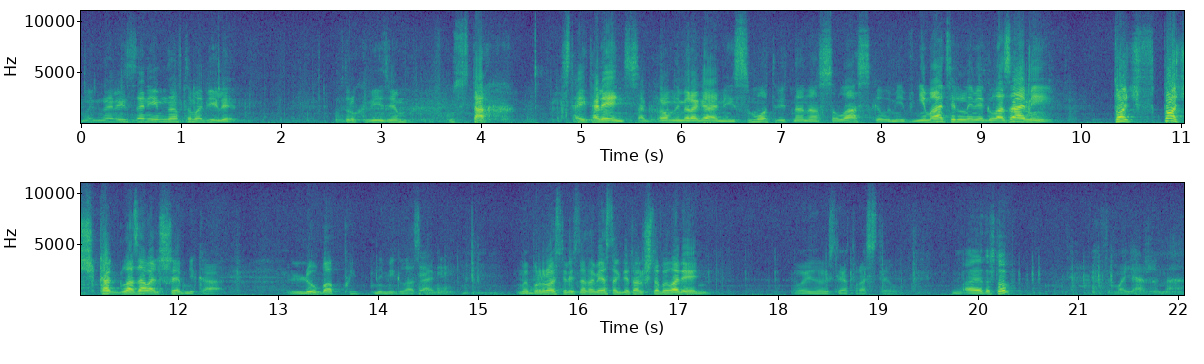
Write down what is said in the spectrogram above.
мы гнались за ним на автомобиле. Вдруг видим, в кустах стоит олень с огромными рогами и смотрит на нас ласковыми, внимательными глазами, точь в точь, как глаза волшебника, любопытными глазами. Мы бросились на то место, где только что был олень. Ой, след простыл. А это что? Это моя жена.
